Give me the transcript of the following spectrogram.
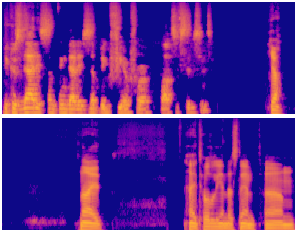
because that is something that is a big fear for lots of citizens. Yeah. No, I I totally understand. Um,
